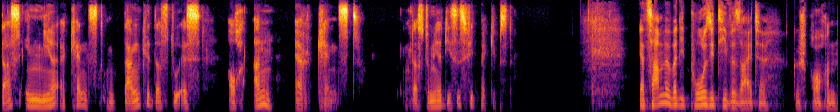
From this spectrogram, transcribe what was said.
das in mir erkennst und danke, dass du es auch anerkennst und dass du mir dieses Feedback gibst. Jetzt haben wir über die positive Seite gesprochen.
